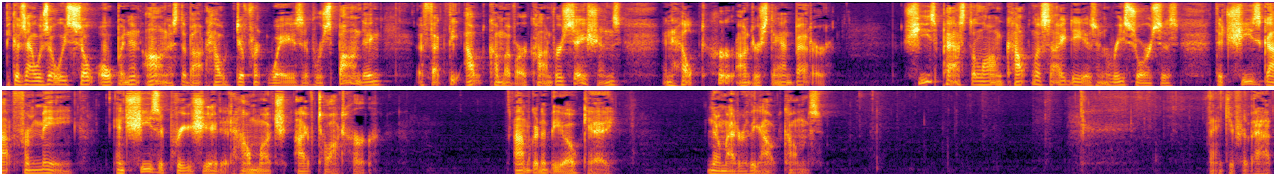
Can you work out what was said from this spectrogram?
because I was always so open and honest about how different ways of responding affect the outcome of our conversations and helped her understand better. She's passed along countless ideas and resources that she's got from me, and she's appreciated how much I've taught her. I'm going to be okay, no matter the outcomes. Thank you for that.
